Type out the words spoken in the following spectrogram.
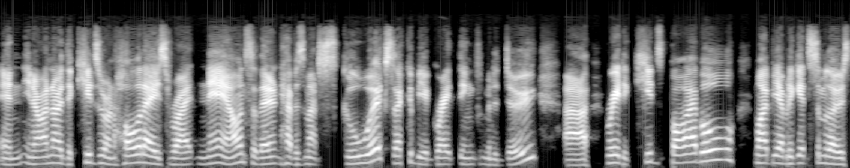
and you know, I know the kids are on holidays right now, and so they don't have as much schoolwork. So that could be a great thing for me to do. Uh, read a kid's Bible. Might be able to get some of those.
